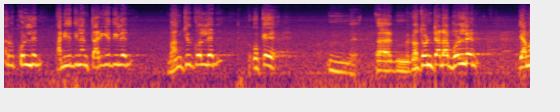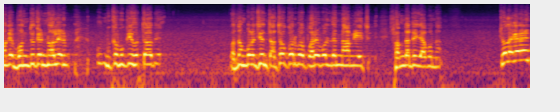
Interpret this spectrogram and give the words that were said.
তারপর করলেন পাড়িয়ে দিলেন, তাড়িয়ে দিলেন ভাঙচুর করলেন। ওকে রতন টাটা বললেন যে আমাকে বন্দুকের নলের মুখোমুখি হতে হবে। প্রথম বলেছেন, তাতেও করব, পরে বললেন, না, আমি এই সংঘাতে যাব না। চলে গেলেন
